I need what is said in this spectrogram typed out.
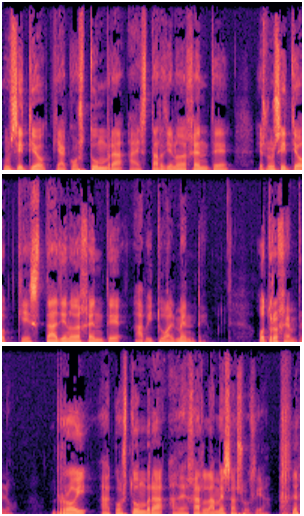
Un sitio que acostumbra a estar lleno de gente es un sitio que está lleno de gente habitualmente. Otro ejemplo. Roy acostumbra a dejar la mesa sucia.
